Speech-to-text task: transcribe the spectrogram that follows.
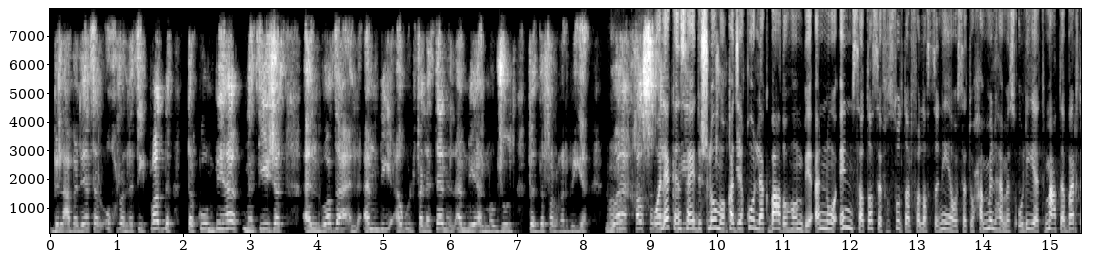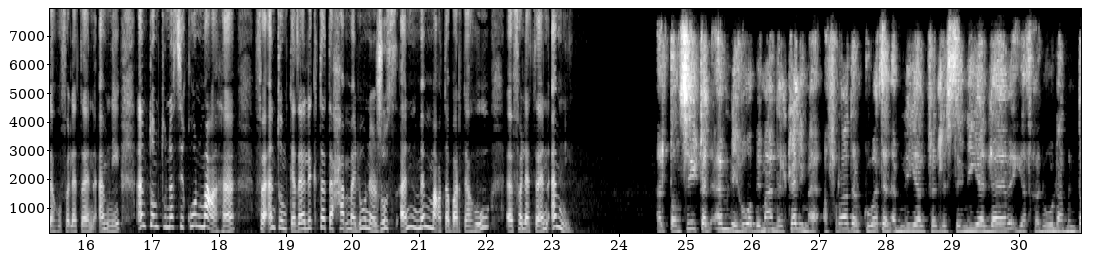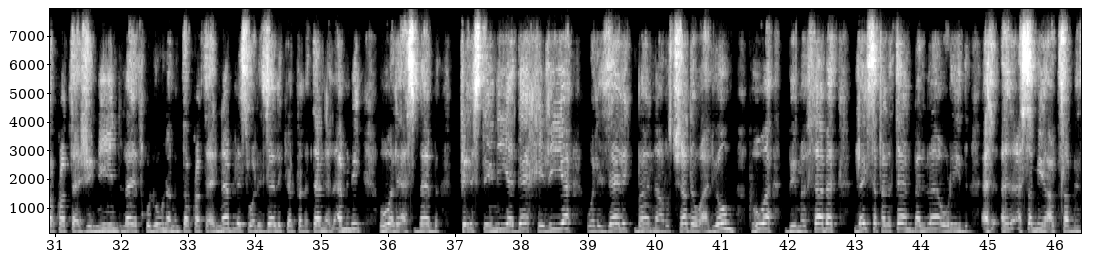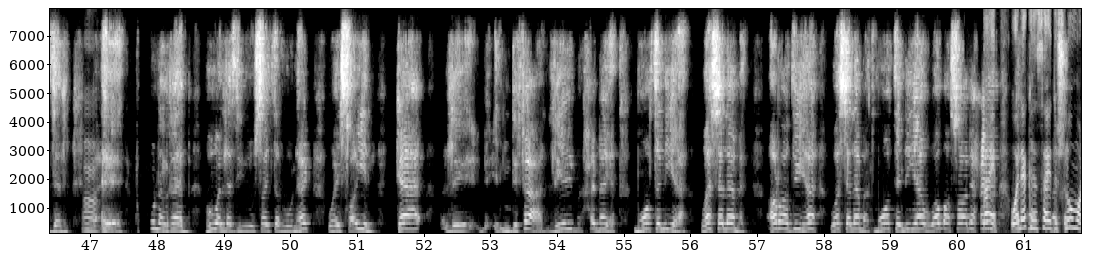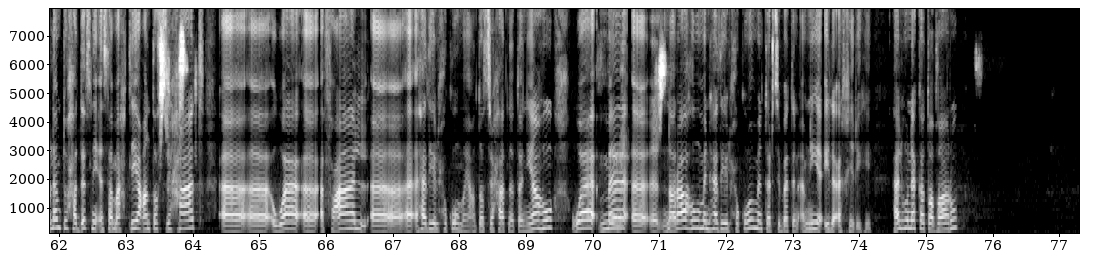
وبالعمليات الأخرى التي قد تقوم بها نتيجة الوضع الأمني أو الفلتان الأمني الموجود في الضفة الغربية. وخاصة ولكن سيد شلومو قد يقول لك بعضهم بأنه إن ستصف السلطة الفلسطينية وستحملها مسؤولية ما اعتبرته فلتان أمني أنتم تنسقون معها فأنتم كذلك تتحملون جزءا مما اعتبرته فلتان أمني. التنسيق الأمني هو بمعنى الكلمة. أفراد القوات الأمنية الفلسطينية لا يدخلون منطقة جنين لا يدخلون منطقة نابلس ولذلك الفلتان الأمني هو لأسباب فلسطينية داخلية. ولذلك ما نرشده اليوم هو بمثابة ليس فلتان بل لا أريد أسميه أكثر من ذلك. قانون الغاب هو الذي يسيطر هناك وإسرائيل ك لاندفاع لحماية مواطنيها وسلامة أراضيها وسلامة مواطنيها ومصالحها. طيب ولكن سيد شلومو لم تحدثني إن سمحت لي عن تصريحات آه، آه، وأفعال آه، هذه الحكومة يعني تصريحات نتنياهو وما نراه من هذه الحكومة من ترتيبات أمنية إلى آخره. هل هناك تضارب؟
